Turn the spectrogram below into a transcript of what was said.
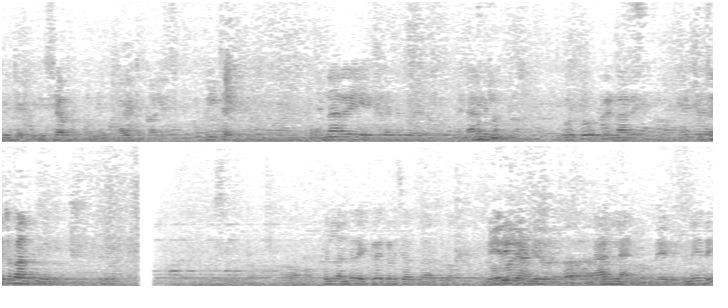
బీటెక్ విశాఖపట్నం బయట college B Tech NRI NRI Guntur NRI పిల్లలందరూ ఎక్కడెక్కడ చదివారు మ్యారీల్యాండ్ మీది?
